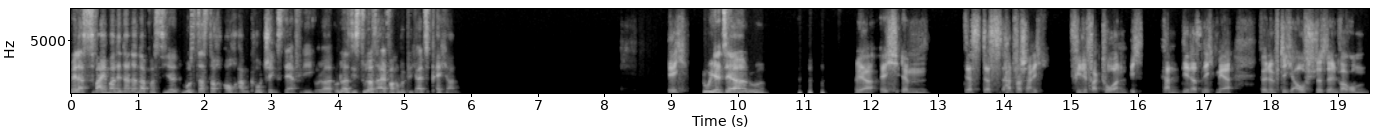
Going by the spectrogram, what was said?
wenn das zweimal hintereinander passiert, muss das doch auch am Coaching-Staff liegen, oder, oder siehst du das einfach wirklich als Pech an? Ich? Du jetzt, ja, du. Ja, ich, ähm, das, das hat wahrscheinlich viele Faktoren. Ich kann dir das nicht mehr vernünftig aufschlüsseln, warum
